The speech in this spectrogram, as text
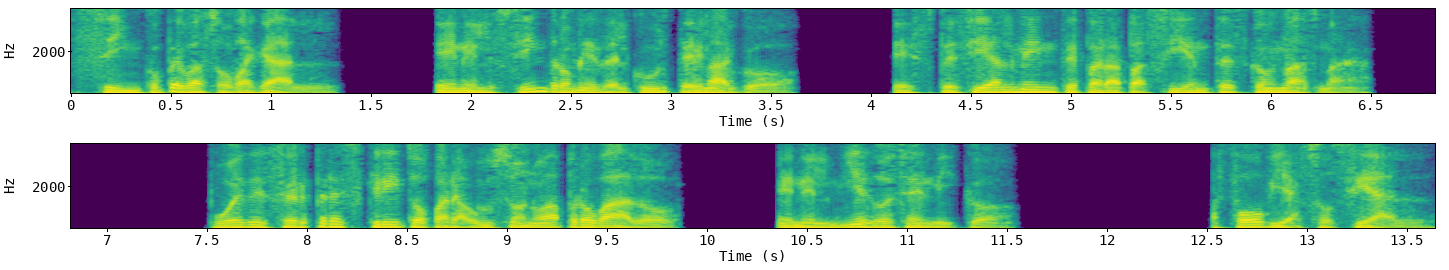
Síncope vasovagal. En el síndrome del curtelago. Especialmente para pacientes con asma. Puede ser prescrito para uso no aprobado. En el miedo escénico. Fobia social.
